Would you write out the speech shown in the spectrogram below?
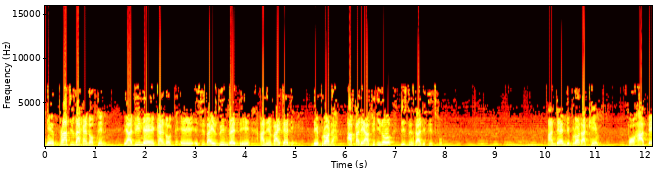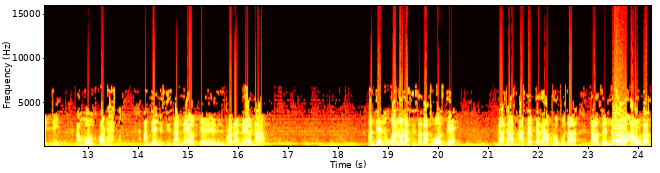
they practice that kind of thing. They are doing a kind of a, a sister is doing birthday and invited the brother after they have you know these things are deceitful. And then the brother came for her birthday among others. And then the sister knelt, uh, the brother knelt down. And then one other sister that was there, that has accepted her proposal, now say, No, I will not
